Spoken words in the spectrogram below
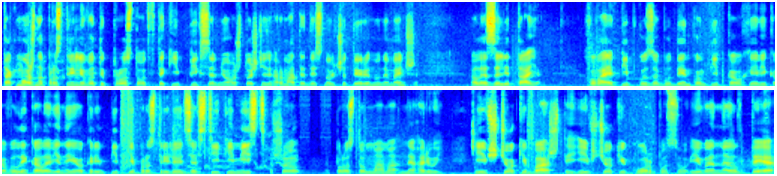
Так можна прострілювати просто от в такий піксель, в нього ж точність гармати десь 0,4, ну не менше. Але залітає. Ховає піпку за будинком, піпка у Хевіка велика, але він і окрім піпки прострілюється в стільки місць, що просто мама не гарюй. І в щоки башти, і в щоки корпусу, і в НЛД.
